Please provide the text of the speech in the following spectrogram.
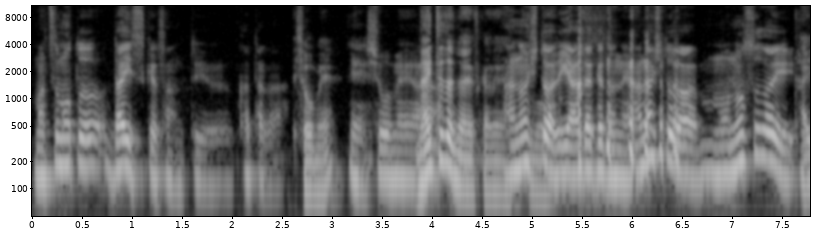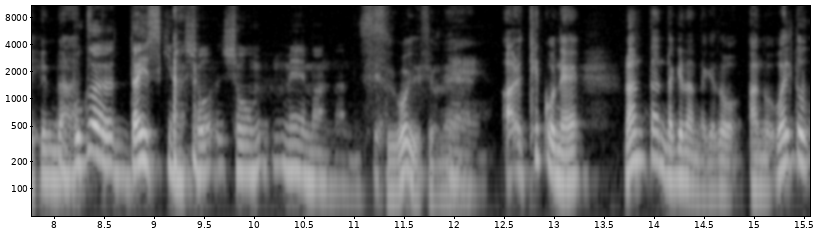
松本大輔さんという方が、照明？ええ照明が。泣いてたんじゃないですかね。あの人は、いや、だけどね、あの人はものすごい、大変だ。僕は大好きな照照 明マンなんですよ。すごいですよね、え。あれ結構ねランタンだけなんだけどあの割と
